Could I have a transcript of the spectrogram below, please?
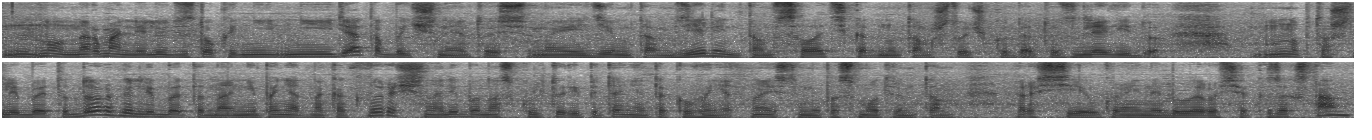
ну, нормальные люди столько не, не едят обычные, то есть мы едим там зелень, там в салатик одну там штучку, да, то есть для виду. Ну, потому что либо это дорого, либо это на, непонятно как выращено, либо у нас в культуре питания такого нет. Но если мы посмотрим там Россия, Украина, Белоруссия, Казахстан,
